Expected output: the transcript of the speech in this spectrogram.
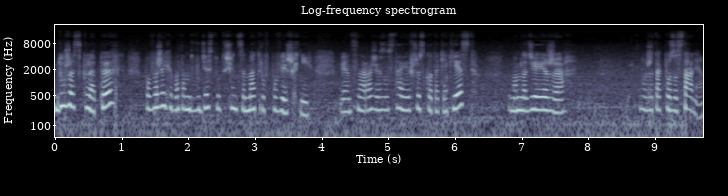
duże sklepy, powyżej chyba tam 20 tysięcy metrów powierzchni, więc na razie zostaje wszystko tak jak jest. Mam nadzieję, że, że tak pozostanie.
